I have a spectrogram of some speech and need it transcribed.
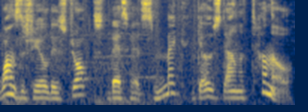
Once the shield is dropped, Deathshead's mech goes down a tunnel.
